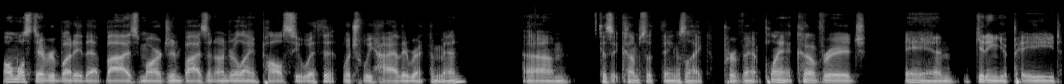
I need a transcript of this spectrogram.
almost everybody that buys margin buys an underlying policy with it, which we highly recommend because um, it comes with things like prevent plant coverage and getting you paid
